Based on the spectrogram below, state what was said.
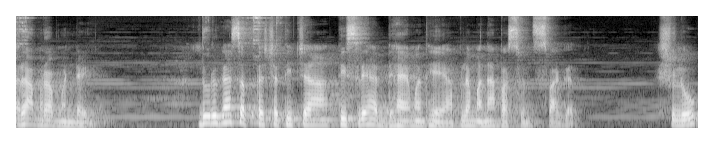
रामराम मंडळी. दुर्गा सप्तशतीच्या तिसऱ्या अध्यायामध्ये आपलं मनापासून स्वागत. श्लोक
